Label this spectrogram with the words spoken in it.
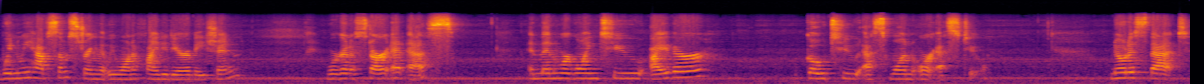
when we have some string that we want to find a derivation, we're going to start at s, and then we're going to either go to s1 or s2. Notice that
